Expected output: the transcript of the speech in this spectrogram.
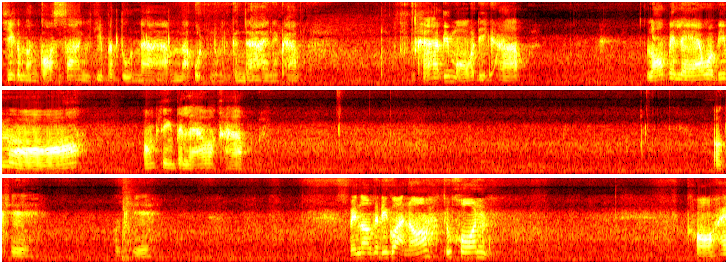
ที่กำลังก่อสร้างอยู่ที่ประตูน้ำมาอุดหนุนกันได้นะครับฮะพี่หมอสวัสดีครับ ร้องไปแล้วอะพี่หมอร้องเพลงไปแล้วอะครับ โอเค โอเค ไปนอนกันดีกว่าเนาะทุกคน อให้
